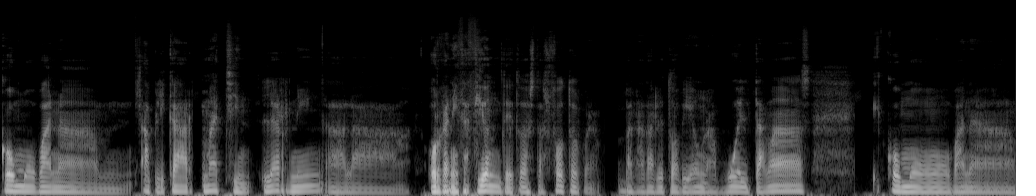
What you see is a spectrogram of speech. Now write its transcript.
cómo van a mm, aplicar Machine Learning a la organización de todas estas fotos. Bueno, van a darle todavía una vuelta más cómo van a,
